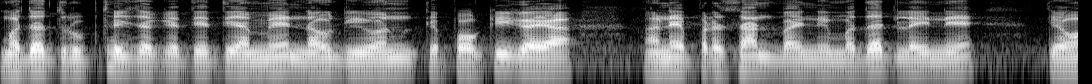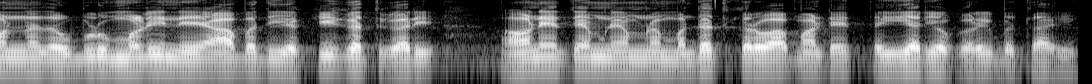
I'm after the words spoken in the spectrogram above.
મદદરૂપ થઈ શકે. તેથી અમે નવજીવન તે પહોંચી ગયા અને પ્રશાંતભાઈની મદદ લઈને તેઓને રૂબરૂ મળીને આ બધી હકીકત કરી અને તેમણે અમને મદદ કરવા માટે તૈયારીઓ કરી બતાવી.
